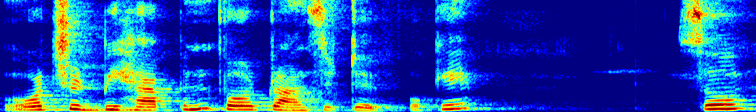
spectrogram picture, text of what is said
what should be happen for transitive. Okay. So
